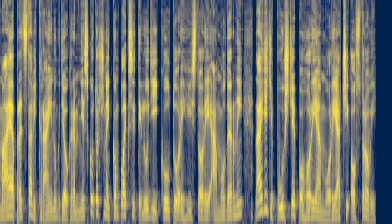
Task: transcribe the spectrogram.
mája predstaví krajinu, kde okrem neskutočnej komplexity ľudí, kultúry, histórie a moderny nájdete púšte, pohoria, moria či ostrovy.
